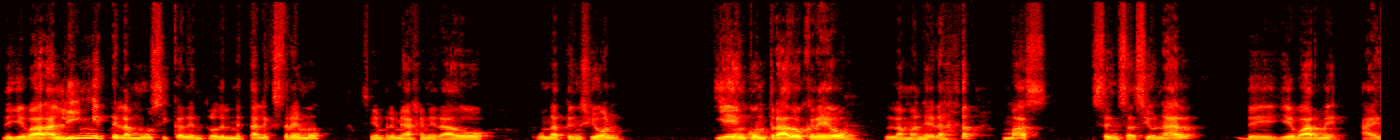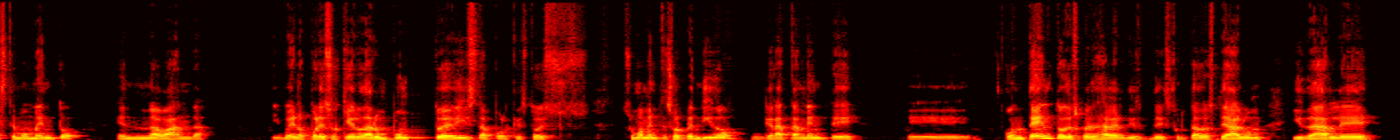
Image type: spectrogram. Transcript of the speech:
de llevar al límite la música dentro del metal extremo, siempre me ha generado una tensión y he encontrado, creo, la manera más sensacional de llevarme a este momento en una banda. Y bueno, por eso quiero dar un punto de vista porque estoy sumamente sorprendido, gratamente eh, contento después de haber disfrutado este álbum y darle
